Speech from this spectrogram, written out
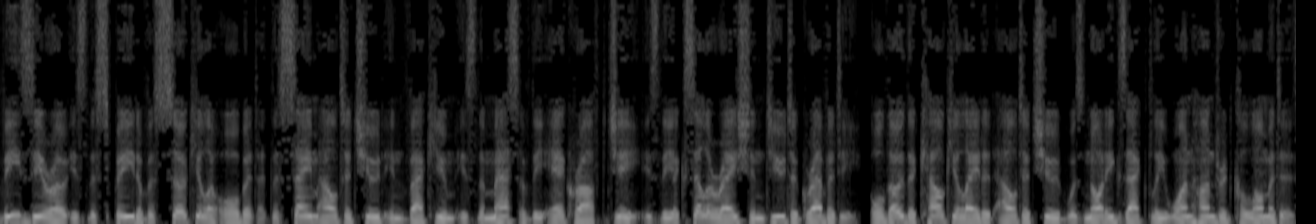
V0 is the speed of a circular orbit at the same altitude in vacuum is the mass of the aircraft g is the acceleration due to gravity. Although the calculated altitude was not exactly 100 km,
